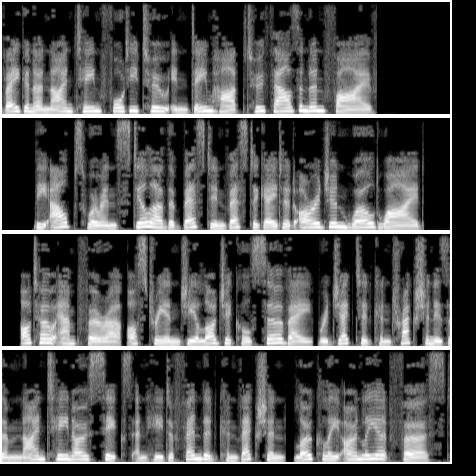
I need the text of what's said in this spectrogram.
Wegener 1942 in Demhardt 2005. The Alps were and still are the best investigated origin worldwide. Otto Ampferer Austrian Geological Survey rejected contractionism 1906 and he defended convection, locally only at first.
